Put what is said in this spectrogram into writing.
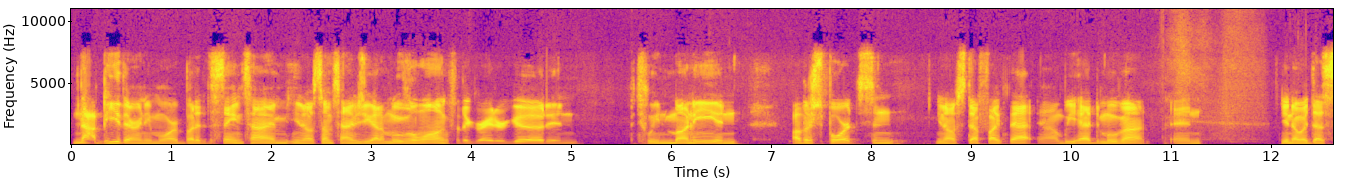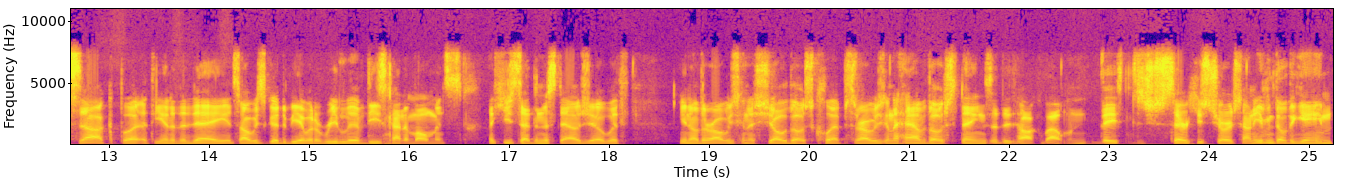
not be there anymore. But at the same time, you know, sometimes you got to move along for the greater good, and between money and other sports and you know stuff like that, uh, we had to move on and you know, it does suck, but at the end of the day, it's always good to be able to relive these kind of moments. Like you said, the nostalgia with, you know, they're always going to show those clips. They're always going to have those things that they talk about when they Syracuse Georgetown, even though the game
